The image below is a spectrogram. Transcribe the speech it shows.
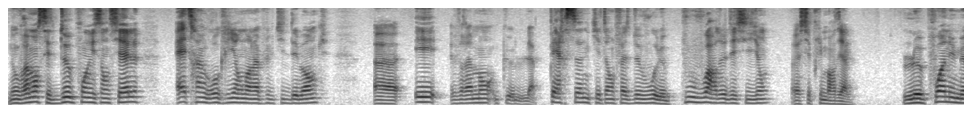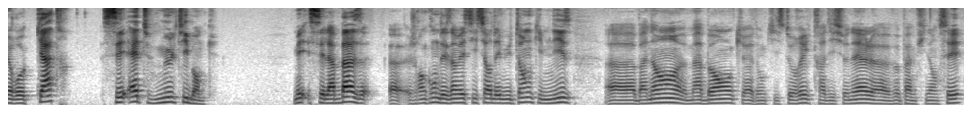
Donc vraiment ces deux points essentiels, être un gros client dans la plus petite des banques euh, et vraiment que la personne qui est en face de vous ait le pouvoir de décision, euh, c'est primordial. Le point numéro 4, c'est être multibanque. Mais c'est la base. je rencontre des investisseurs débutants qui me disent bah non, ma banque, donc historique, traditionnelle, ne veut pas me financer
